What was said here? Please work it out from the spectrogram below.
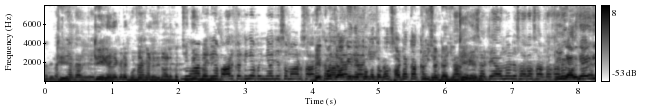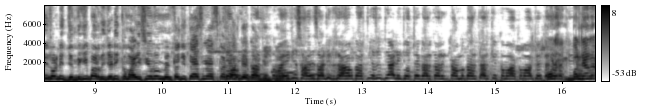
ਇਕੱਠੀਆਂ ਕਰਕੇ ਠੀਕ ਹੈ। ਕਿਹੜੇ ਗੁੰਡੇ ਗੰਡੇ ਦੇ ਨਾਲ 25 ਨੂੰਹਾਂ 30 ਮੇਰੀਆਂ ਬਾਹਰ ਕੱਢੀਆਂ ਪਈਆਂ ਜੀ ਸਮਾਨ ਸਾਰਾ ਦੇਖੋ ਜਾ ਕੇ ਦੇਖੋ ਪੱਤਰਕਾਰ ਸਾਡਾ ਕੱਖ ਨਹੀਂ ਛੱਡਿਆ ਜੀ। ਠੀਕ ਹੈ ਛੱਡਿਆ ਉਹਨਾਂ ਨੇ ਸਾਰਾ ਸਾਡਾ ਸਾਰਾ ਕੀ ਲੱਗਦਾ ਹੈ ਕਿ ਤੁਹਾਡੀ ਜ਼ਿੰਦਗੀ ਭਰ ਦੀ ਜਿਹੜੀ ਕਮਾਈ ਸੀ ਉਹਨੂੰ ਮਿੰਟਾਂ 'ਚ ਤਹਿਸ ਨਹਿਸ ਕਰ ਕਰਦੇ ਕਰਕੇ ਕਮਾਈ ਜੀ। ਸਾਰੇ ਸਾਡੀ ਖਰਾਬ ਕਰਤੀ ਅਸੀਂ ਦਿਹਾੜੀ ਜੋਤੇ ਕਰ ਕਰ ਕੰਮ ਕਰ ਕਰਕੇ ਕਮਾ ਕਮਾ ਕੇ ਘਰੇ ਰੱਖੀ ਬੰਦਿਆਂ ਦਾ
